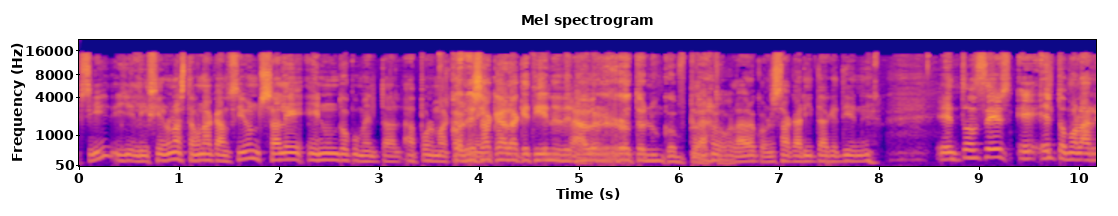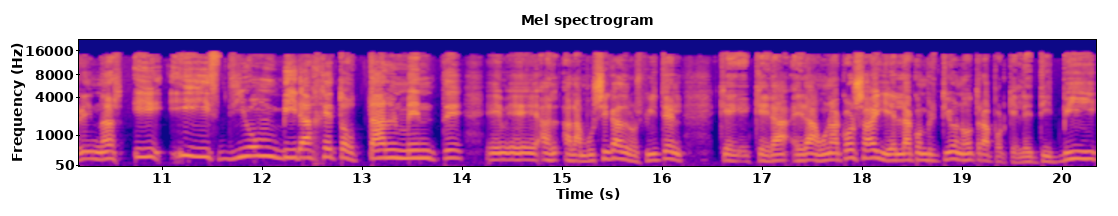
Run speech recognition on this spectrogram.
Sí, y le hicieron hasta una canción, sale en un documental a Paul Con McCartney. esa cara que tiene de Claro. no haber roto nunca un plato. Claro, claro, con esa carita que tiene. Entonces, eh, él tomó las riendas y, y dio un viraje totalmente eh, eh, a, a la música de los Beatles, que, que era, era una cosa y él la convirtió en otra, porque Let It Be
